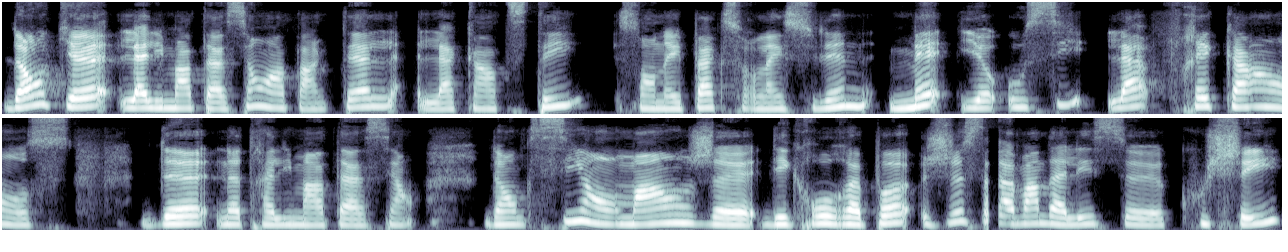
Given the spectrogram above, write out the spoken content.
Donc, l'alimentation en tant que telle, la quantité, son impact sur l'insuline, mais il y a aussi la fréquence de notre alimentation. Donc, si on mange euh, des gros repas juste avant d'aller se coucher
